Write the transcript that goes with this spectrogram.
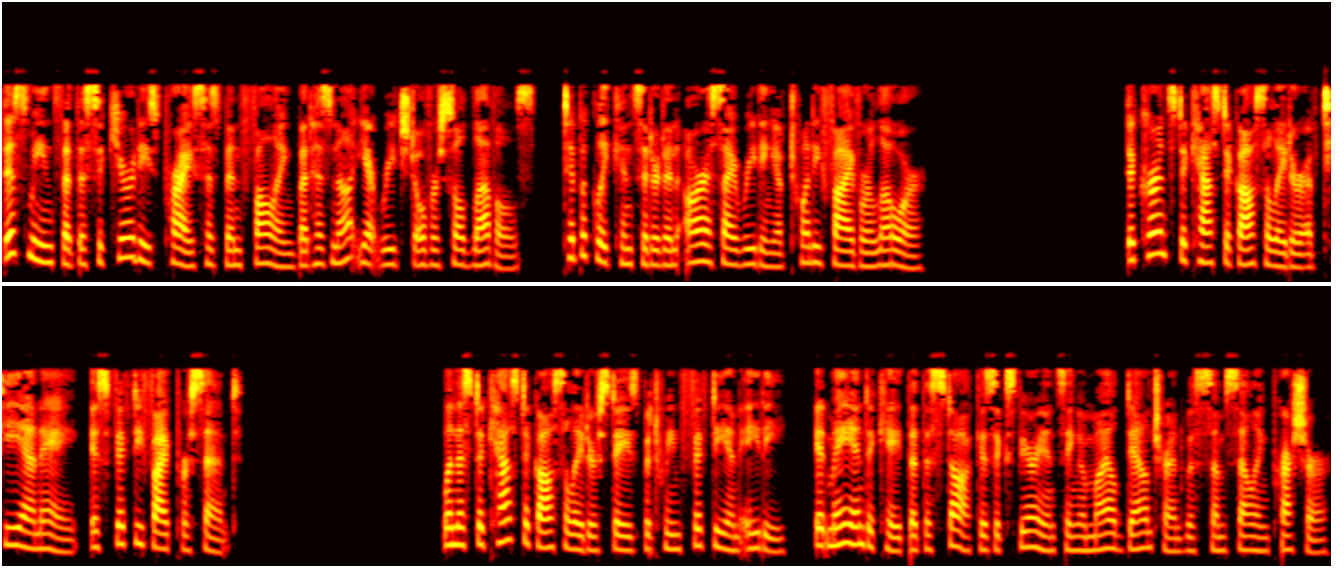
This means that the security's price has been falling but has not yet reached oversold levels, typically considered an RSI reading of 25 or lower. The current stochastic oscillator of TNA is 55%. When the stochastic oscillator stays between 50 and 80, it may indicate that the stock is experiencing a mild downtrend with some selling pressure.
